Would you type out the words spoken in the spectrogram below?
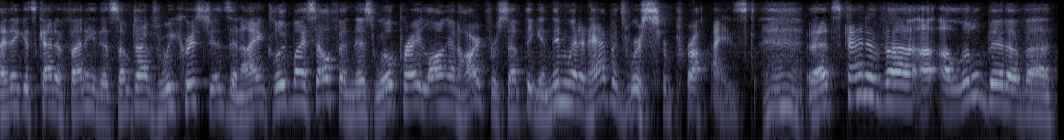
I think it's kind of funny that sometimes we Christians, and I include myself in this, will pray long and hard for something, and then when it happens, we're surprised. That's kind of a, a little bit of a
